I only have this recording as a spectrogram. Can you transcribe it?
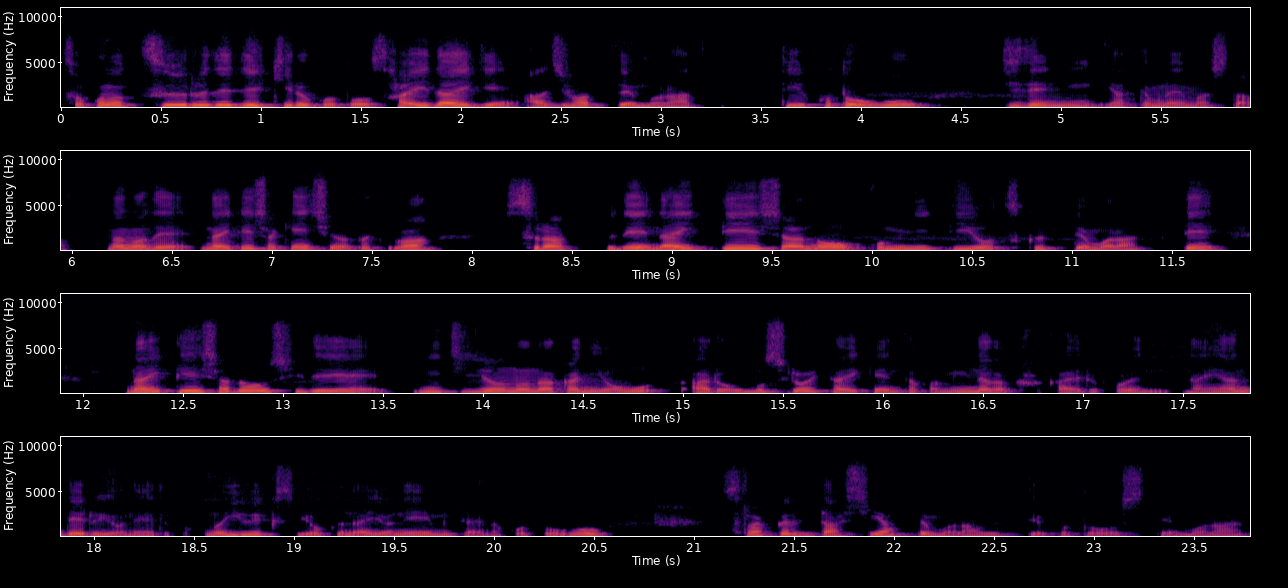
そこのツールでできることを最大限味わってもらうっていうことを事前にやってもらいました。なので、内定者研修の時は、 Slack で内定者のコミュニティを作ってもらって、内定者同士で日常の中にある面白い体験とかみんなが抱えるこれ悩んでるよねとかこの UX 良くないよねみたいなことを Slack で出し合ってもらうっていうことをしてもらっ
